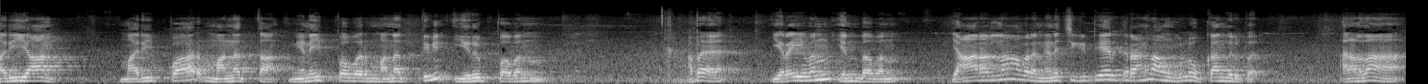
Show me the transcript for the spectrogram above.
மரியான். மறிப்பார் மனத்தான். நினைப்பவர் மனத்தில் இருப்பவன். அப்போ இறைவன் என்பவன் யாரெல்லாம் அவரை நினச்சிக்கிட்டே இருக்கிறாங்களோ அவங்களுக்குள்ளே உட்கார்ந்துருப்பார். அதனால தான்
